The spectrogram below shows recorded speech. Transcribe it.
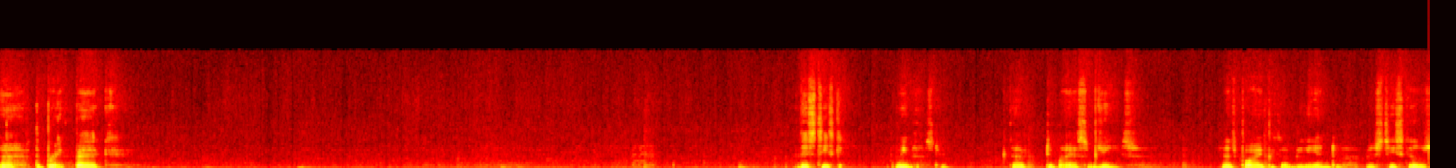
I have to bring back this T-Skin remastered. I have to do my SMGs. That's probably to be the end of Miss T skills.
